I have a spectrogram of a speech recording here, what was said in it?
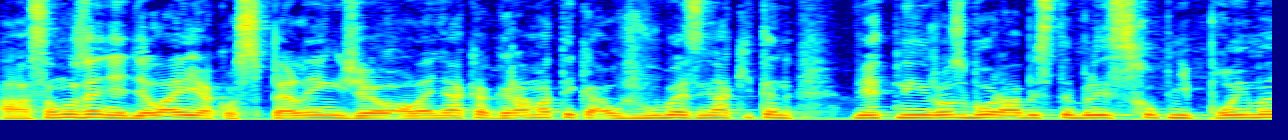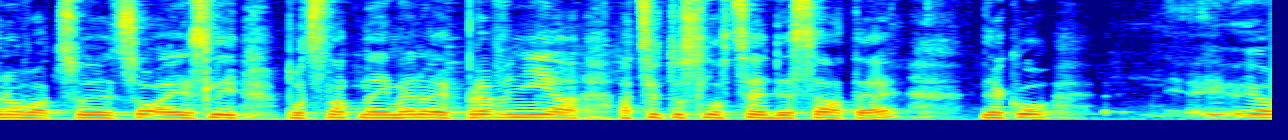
A samozřejmě dělají jako spelling, že jo, ale nějaká gramatika a už vůbec nějaký ten větný rozbor, abyste byli schopni pojmenovat, co je co a jestli podstatné jméno je první a, a citoslovce je desáté. Jako jo,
